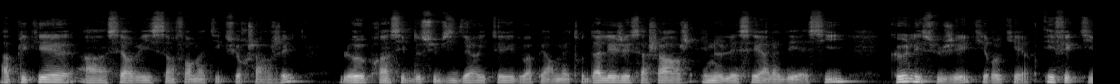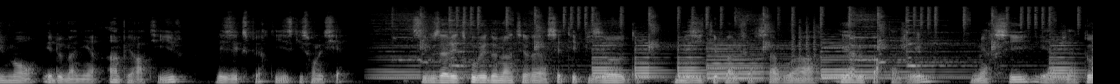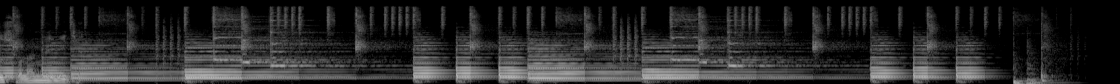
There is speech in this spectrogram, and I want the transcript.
Appliqué à un service informatique surchargé, le principe de subsidiarité doit permettre d'alléger sa charge et ne laisser à la DSI que les sujets qui requièrent effectivement et de manière impérative les expertises qui sont les siennes. Si vous avez trouvé de l'intérêt à cet épisode, n'hésitez pas à le faire savoir et à le partager. Merci et à bientôt sur l'un de mes médias.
